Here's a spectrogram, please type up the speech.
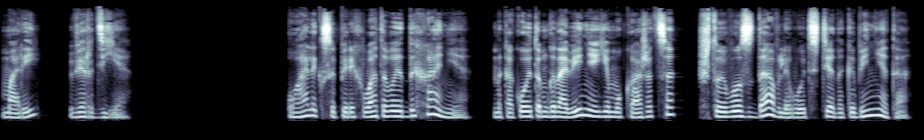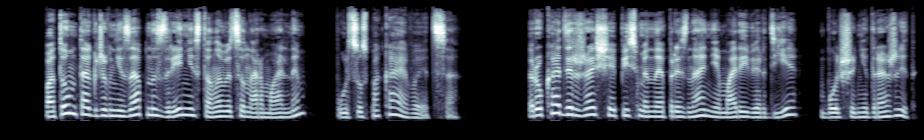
Мари Вердье. У Алекса перехватывает дыхание. На какое-то мгновение ему кажется, что его сдавливают стены кабинета. Потом также внезапно зрение становится нормальным, пульс успокаивается. Рука, держащая письменное признание Мари Вердье, больше не дрожит.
